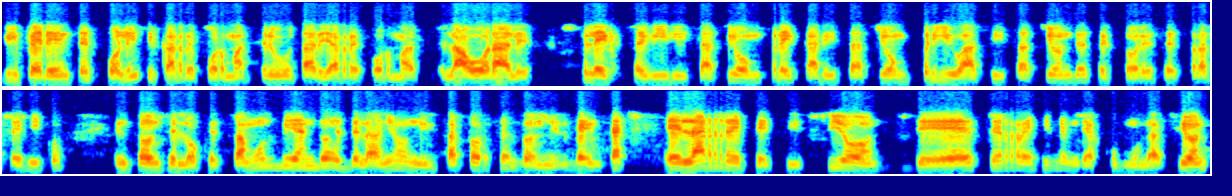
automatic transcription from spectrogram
diferentes políticas, reformas tributarias, reformas laborales, flexibilización, precarización, privatización de sectores estratégicos. Entonces, lo que estamos viendo desde el año 2014 al 2020 es la repetición de ese régimen de acumulación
